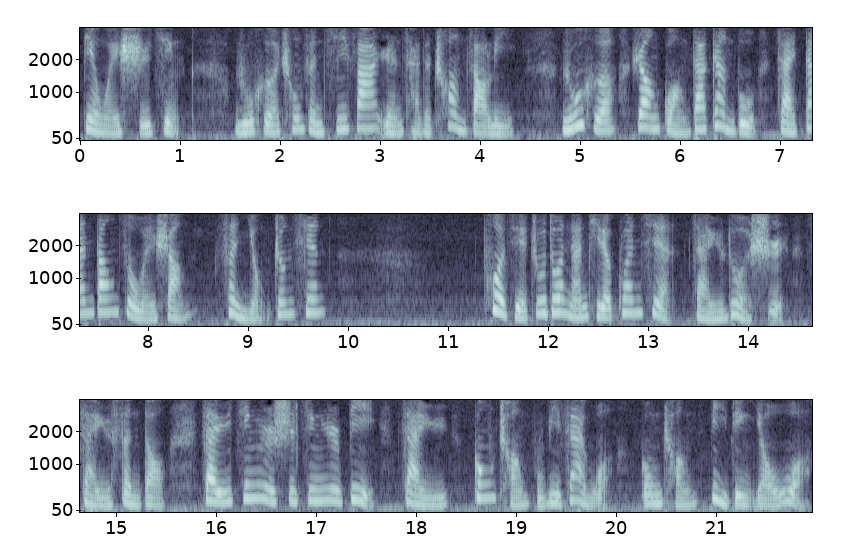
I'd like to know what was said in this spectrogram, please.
变为实景？如何充分激发人才的创造力？如何让广大干部在担当作为上奋勇争先？破解诸多难题的关键在于落实。在于奋斗，在于今日事今日毕，在于功成不必在我，功成必定有我。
